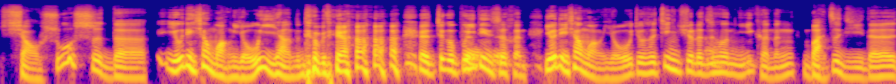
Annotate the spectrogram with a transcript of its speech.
小说式的，有点像网游一样的，对不对啊？这个不一定是很有点像网游，就是进去了之后，你可能把自己的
